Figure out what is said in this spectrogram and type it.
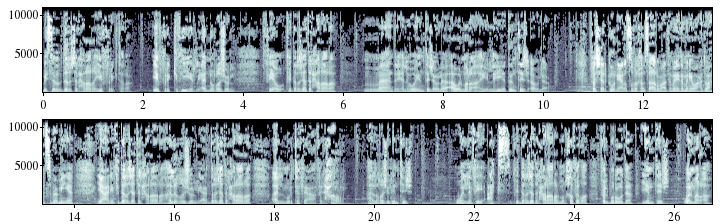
بسبب درجة الحرارة يفرق ترى. يفرق كثير لأنه الرجل في أو في درجات الحرارة ما أدري هل هو ينتج أو لا أو المرأة هي اللي هي تنتج أو لا. فشاركوني على صفر خمسة أربعة ثمانية, ثمانية واحد, واحد سبعمية. يعني في درجات الحرارة هل الرجل يعني درجات الحرارة المرتفعة في الحر هل الرجل ينتج؟ ولا في عكس في درجات الحرارة المنخفضة في البرودة ينتج. والمرأة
